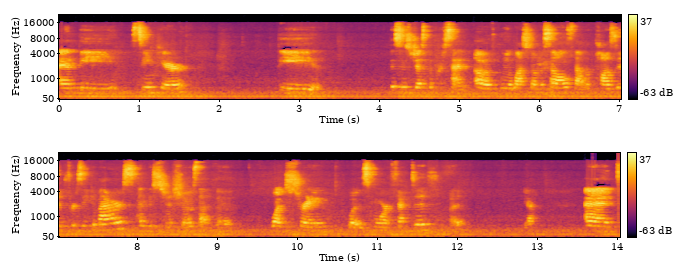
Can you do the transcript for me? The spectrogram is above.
And the seen here, the this is just the percent of glioblastoma cells that were positive for Zika virus, and this just shows that the one strain was more effective. But and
